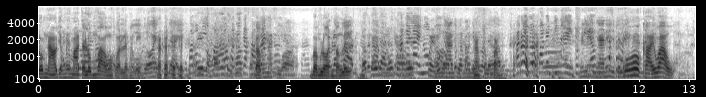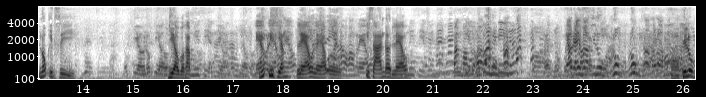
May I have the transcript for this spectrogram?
ลมหนาวยังไม่มาแต่ลมว่าวมาก่อนแล้วครับผมร้อยใหญ่กับบางรอนบางเละเขาไปไล่นกโรงงานสักวันบางอนะย่างไปแล้วฟังเขาไปรถเขาไปกินเองก๋วยไม่เตี๋เล่ยนว งานนี้จะเป็นเล่นโอ้ขายว่าว นกอินทรีเกี่ยวนกเกี่ยวเหยี่ยวบ่ครับมีเสียงเกี่ยวนกเกี่ยวมีมีเสียงแล้วแล้วเออเข้าห้องแล้วอีสานเดินแล้วบางมองห้องดีนะแล้วไหนห้องอีลุงลุงลุงเนาะตลอดอ๋ออีลุ่ม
